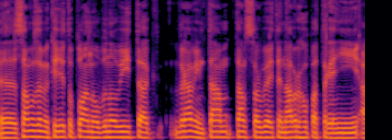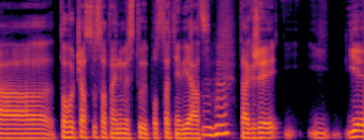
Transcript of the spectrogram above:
E, samozrejme, keď je to plán obnovy, tak vravím, tam, tam sa robí aj ten návrh opatrení a toho času sa tam investuje podstatne viac. Mm-hmm. Takže je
